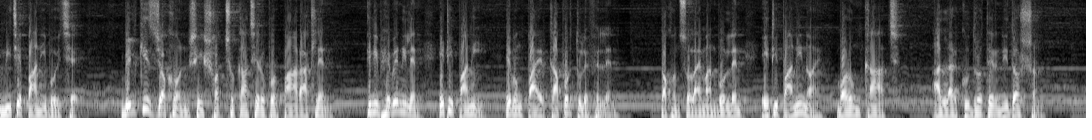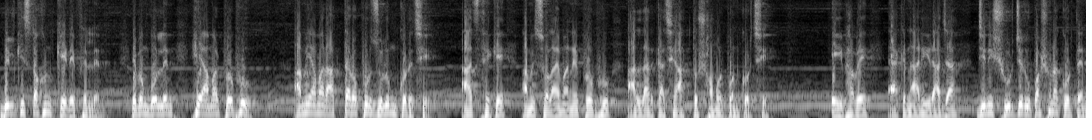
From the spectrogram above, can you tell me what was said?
নিচে পানি বইছে। বিলকিস যখন সেই স্বচ্ছ কাঁচের ওপর পা রাখলেন, তিনি ভেবে নিলেন, এটি পানি, এবং পায়ের কাপড় তুলে ফেললেন। তখন সোলাইমান বললেন, এটি পানি নয়, বরং কাঁচ, আল্লাহর কুদরতের নিদর্শন। বিলকিস তখন কেড়ে ফেললেন এবং বললেন, হে আমার প্রভু, আমি আমার আত্মার ওপর জুলুম করেছি। আজ থেকে আমি সোলাইমানের প্রভু আল্লাহর কাছে আত্মসমর্পণ করছি। এইভাবে এক নারী রাজা, যিনি সূর্যের উপাসনা করতেন,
